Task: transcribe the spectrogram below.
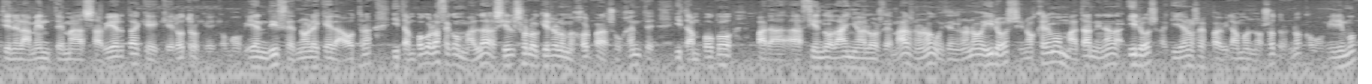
tiene la mente más abierta que, que el otro, que como bien dices, no le queda otra y tampoco lo hace con maldad, si él solo quiere lo mejor para su gente y tampoco para haciendo daño a los demás, ¿no? ¿no? Como diciendo, no, no, iros, si no os queremos matar ni nada, iros, aquí ya nos espabilamos nosotros, ¿no? Como mínimo,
